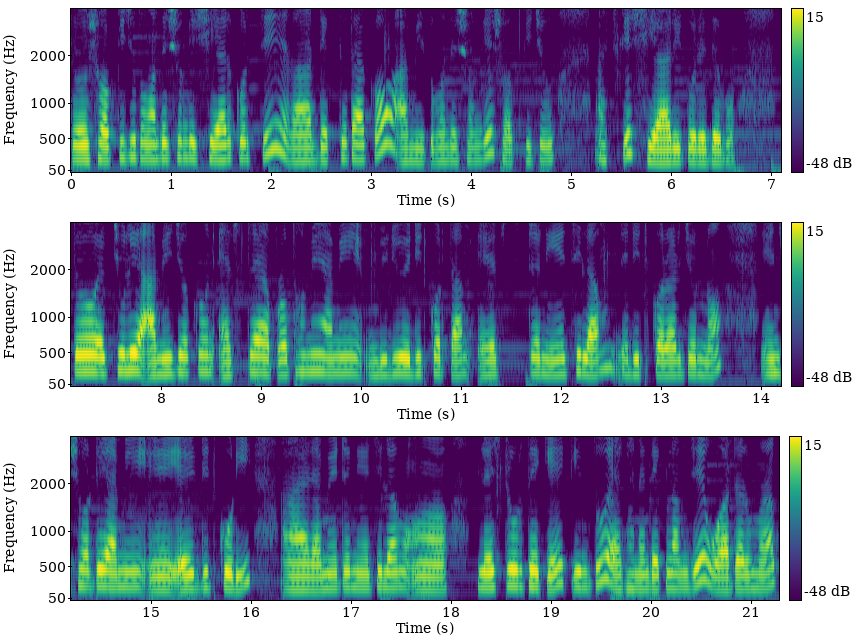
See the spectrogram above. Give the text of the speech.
তো সব কিছু তোমাদের সঙ্গে শেয়ার করছি। আর দেখতে থাকো, আমি তোমাদের সঙ্গে সব কিছু আজকে শেয়ারই করে দেব। তো অ্যাকচুয়ালি আমি যখন অ্যাপসটা প্রথমে আমি ভিডিও এডিট করতাম অ্যাপসটা নিয়েছিলাম এডিট করার জন্য। ইনশর্টে আমি এডিট করি। আর আমি এটা নিয়েছিলাম প্লে স্টোর থেকে। কিন্তু এখানে দেখলাম যে ওয়াটারমার্ক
